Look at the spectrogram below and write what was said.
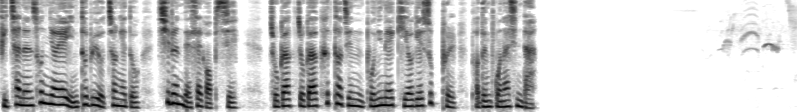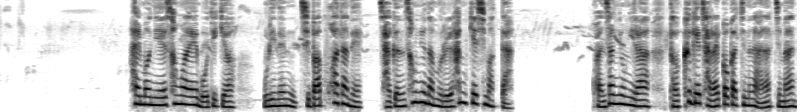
귀찮은 손녀의 인터뷰 요청에도 싫은 내색 없이 조각조각 흩어진 본인의 기억의 숲을 더듬곤 하신다. 할머니의 성화에 못 이겨 우리는 집 앞 화단에 작은 석류나무를 함께 심었다. 관상용이라 더 크게 자랄 것 같지는 않았지만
